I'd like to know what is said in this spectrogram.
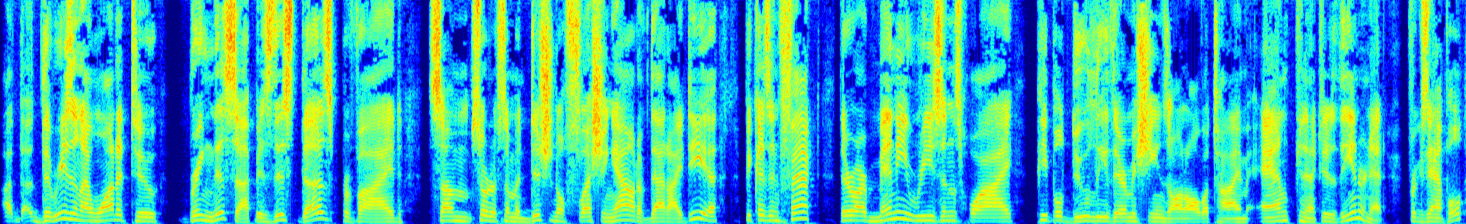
Uh, th- the reason I wanted to bring this up is this does provide some sort of some additional fleshing out of that idea because in fact there are many reasons why people do leave their machines on all the time and connected to the internet. For example,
